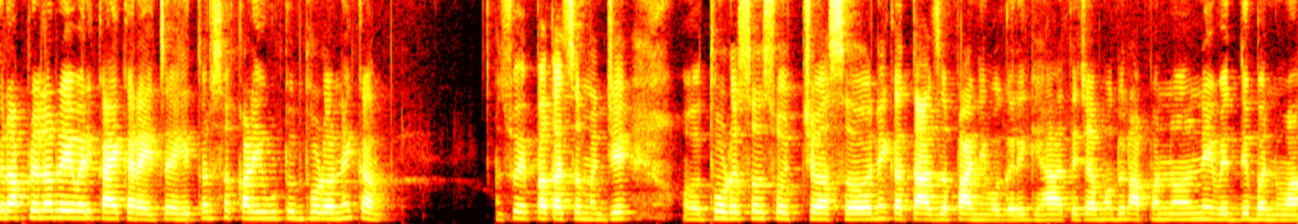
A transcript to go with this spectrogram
तर आपल्याला रविवारी काय करायचं आहे? तर सकाळी उठून थोडं नाही का स्वयंपाकाचं म्हणजे थोडंसं स्वच्छ असं नाही का ताजं पाणी वगैरे घ्या. त्याच्यामधून आपण नैवेद्य बनवा.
